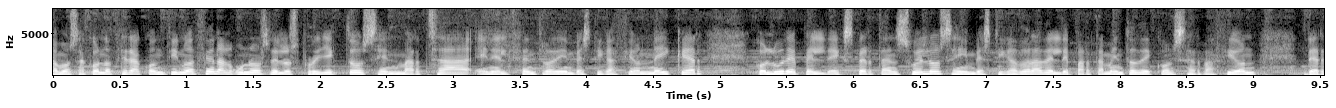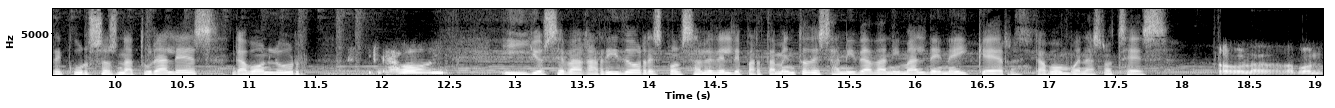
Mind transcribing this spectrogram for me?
Vamos a conocer a continuación algunos de los proyectos en marcha en el Centro de Investigación Naker, con Lure Pelde, experta en suelos e investigadora del Departamento de Conservación de Recursos Naturales. Gabón Lur. Gabón. Y Joseba Garrido, responsable del Departamento de Sanidad Animal de Naker. Gabón, buenas noches. Hola, Gabón.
